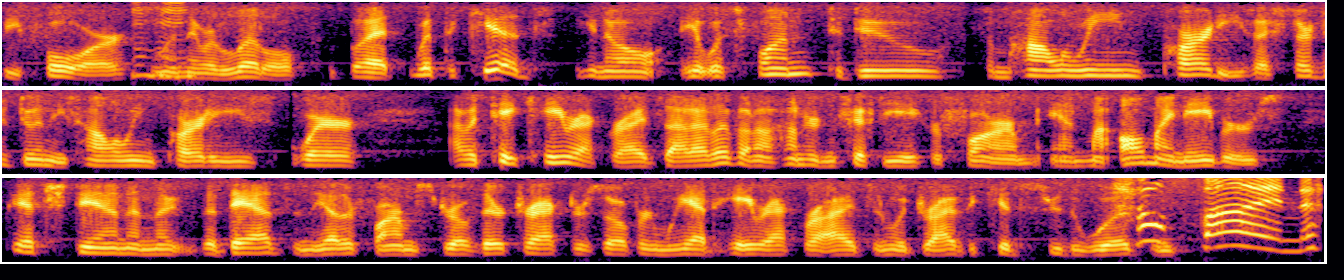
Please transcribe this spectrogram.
before mm-hmm. when they were little. But with the kids, you know, it was fun to do some Halloween parties. I started doing these Halloween parties where I would take hayrack rides out. I live on a 150 acre farm, and my, all my neighbors pitched in, and the, the dads and the other farms drove their tractors over, and we had hayrack rides and would drive the kids through the woods. How and, fun!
